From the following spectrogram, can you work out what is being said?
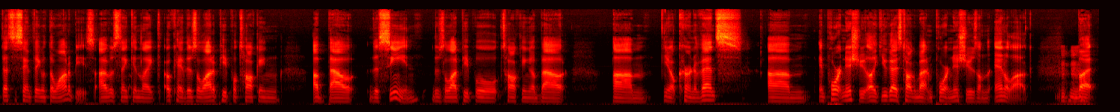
that's the same thing with the wannabes. I was thinking, like, okay, there's a lot of people talking about the scene. There's a lot of people talking about, um, you know, current events, um, important issue. Like you guys talk about important issues on the analog, mm-hmm. but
